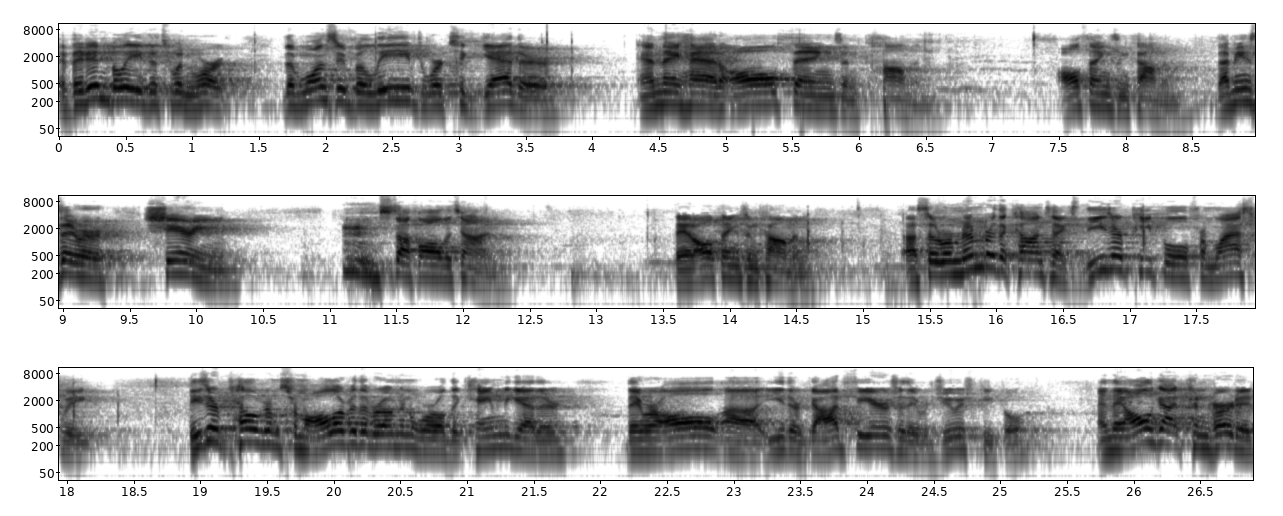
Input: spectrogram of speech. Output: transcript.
If they didn't believe, this wouldn't work. The ones who believed were together and they had all things in common. All things in common. That means they were sharing stuff all the time. They had all things in common. Uh, so remember the context. These are people from last week. These are pilgrims from all over the Roman world that came together. They were all uh, either God-fearers or they were Jewish people. And they all got converted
